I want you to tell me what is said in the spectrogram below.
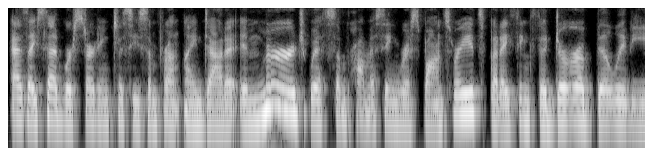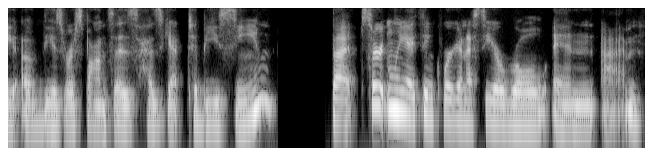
as I said, we're starting to see some frontline data emerge with some promising response rates, but I think the durability of these responses has yet to be seen. But certainly, I think we're going to see a role in um,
